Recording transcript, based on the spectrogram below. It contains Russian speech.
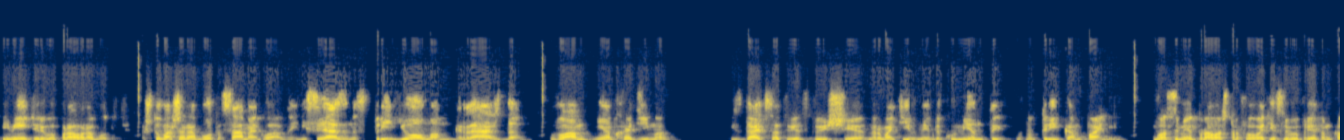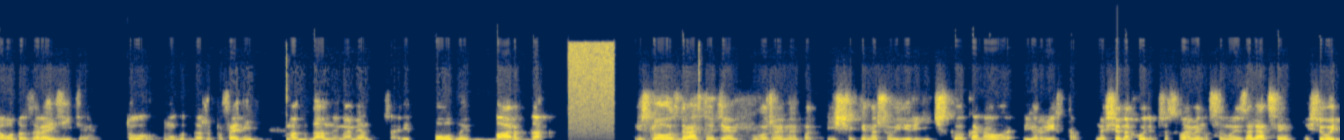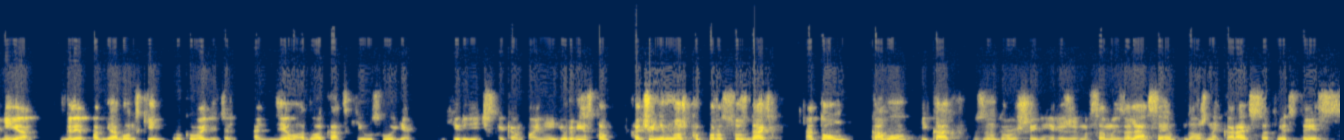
имеете ли вы право работать. Что ваша работа, самое главное, не связана с приемом граждан. Вам необходимо издать соответствующие нормативные документы внутри компании. Вас имеют право штрафовать, если вы при этом кого-то заразите, то могут даже посадить. На данный момент царит полный бардак. И снова здравствуйте, уважаемые подписчики нашего юридического канала Юриста. Мы все находимся с вами на самоизоляции, и сегодня я, Глеб Подъяблонский, руководитель отдела адвокатские услуги юридической компании Юрвиста, хочу немножко порассуждать о том, кого и как за нарушение режима самоизоляции должны карать в соответствии с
